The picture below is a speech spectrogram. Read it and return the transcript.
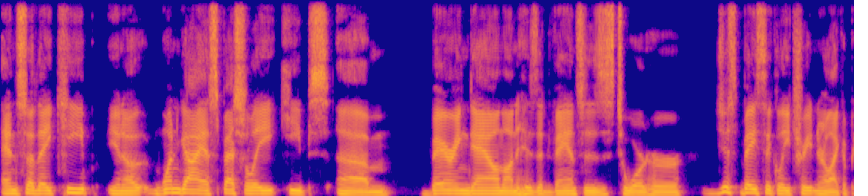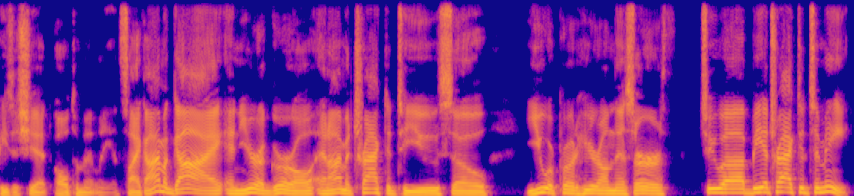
and so they keep, you know, one guy especially keeps um, bearing down on his advances toward her, just basically treating her like a piece of shit, ultimately. It's like, I'm a guy and you're a girl and I'm attracted to you. So you were put here on this earth to uh, be attracted to me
